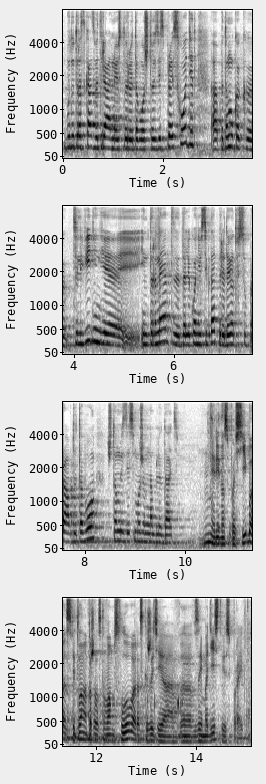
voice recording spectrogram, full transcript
будут рассказывать реальную историю того, что здесь происходит, а, потому как э, телевидение, интернет э, далеко не всегда передает всю правду того, что мы здесь можем наблюдать. Ирина, спасибо. Светлана, пожалуйста, вам слово. Расскажите о взаимодействии с проектом.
